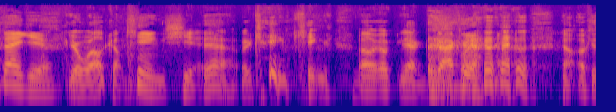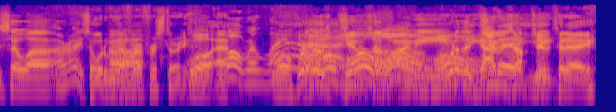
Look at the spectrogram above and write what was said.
Thank you. You're welcome. King shit. Yeah, King King. Oh, oh, yeah, exactly. no, okay, so uh, all right. So what do we got for Uh, our first story? Well, at, Whoa, relax. what are those Jews whoa, up? I mean, what are the you gotta- Jews up to you- today?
